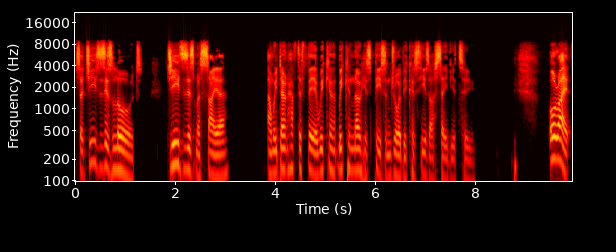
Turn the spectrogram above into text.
So Jesus is Lord, Jesus is Messiah, and we don't have to fear. We can, we can know his peace and joy because he is our Savior too. All right,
